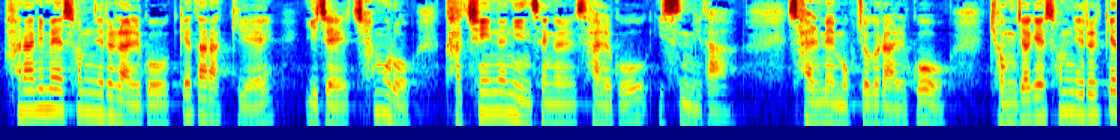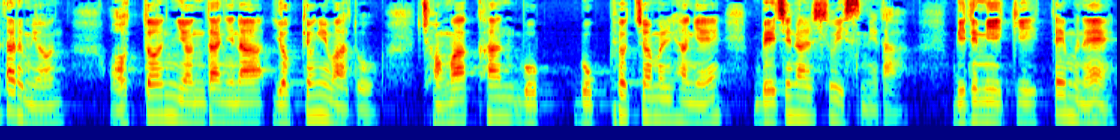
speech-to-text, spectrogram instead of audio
하나님의 섭리를 알고 깨달았기에 이제 참으로 가치 있는 인생을 살고 있습니다. 삶의 목적을 알고 경작의 섭리를 깨달으면 어떤 연단이나 역경이 와도 정확한 목표점을 향해 매진할 수 있습니다. 믿음이 있기 때문에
